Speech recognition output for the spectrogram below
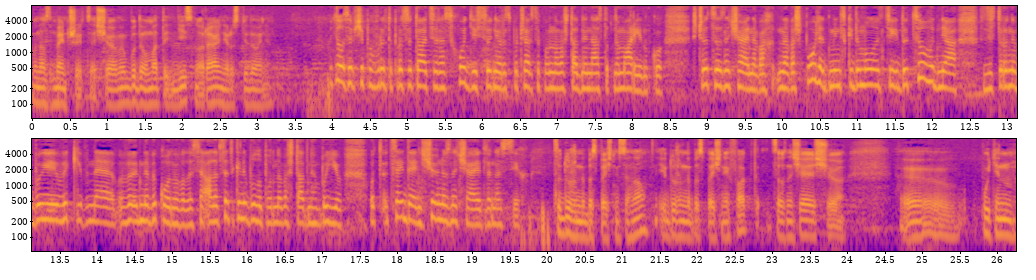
вона зменшується, що ми будемо мати дійсно реальні розслідування. Хотілося б ще поговорити про ситуацію на сході. Сьогодні розпочався повномасштабний наступ на Мар'їнку. Що це означає на ваш, на ваш погляд? Мінські домовленості і до цього дня зі сторони бойовиків не не виконувалися, але все таки не було повномасштабних боїв. От цей день, що він означає для нас всіх? Це дуже небезпечний сигнал і дуже небезпечний факт. Це означає, що е, Путін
